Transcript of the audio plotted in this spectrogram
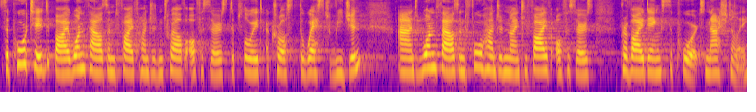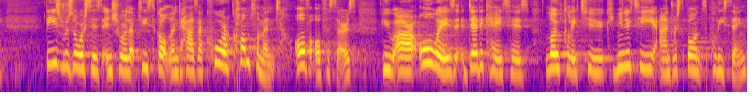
supported by 1,512 officers deployed across the West region and 1,495 officers providing support nationally. These resources ensure that Police Scotland has a core complement of officers who are always dedicated locally to community and response policing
